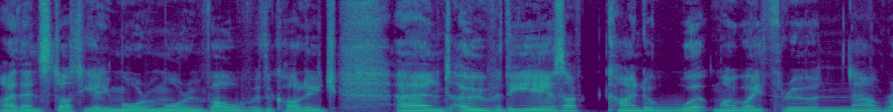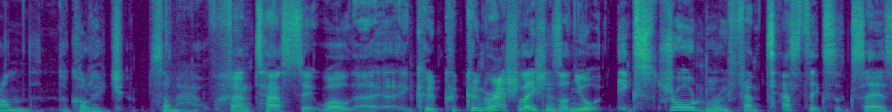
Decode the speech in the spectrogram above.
I then started getting more and more involved with the college. And over the years, I've kind of worked my way through and now run the- the college somehow. Fantastic. Well, uh, c- c- congratulations on your extraordinary, fantastic success.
